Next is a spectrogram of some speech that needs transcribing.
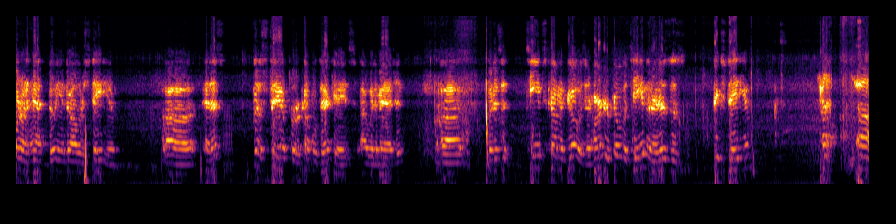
one and a half billion dollar stadium, uh, and that's going to stay up for a couple decades, I would imagine. Uh, but is it teams come and go? Is it harder to build a team than it is this big stadium? Uh,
